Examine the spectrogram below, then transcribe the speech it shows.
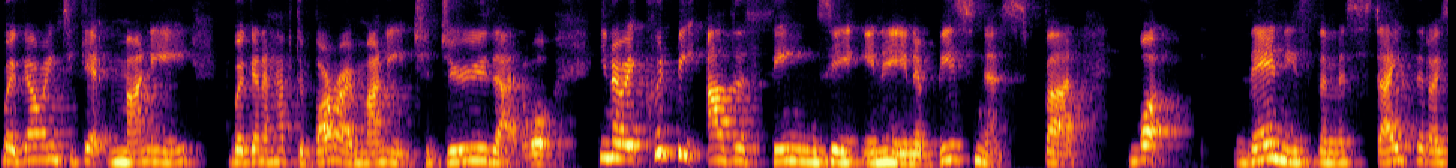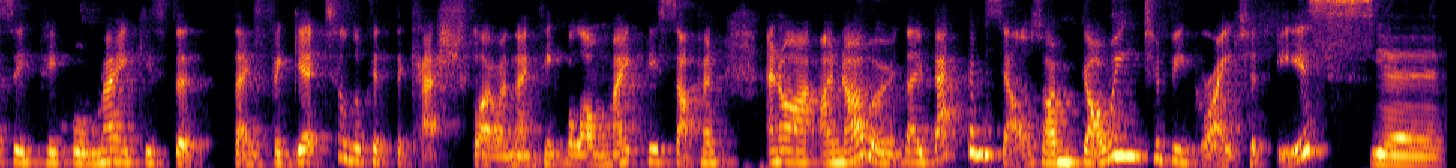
we're going to get money we're going to have to borrow money to do that or you know it could be other things in, in, in a business but what then is the mistake that I see people make is that they forget to look at the cash flow and they think, well, I'll make this up. And and I, I know they back themselves. I'm going to be great at this. Yeah.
